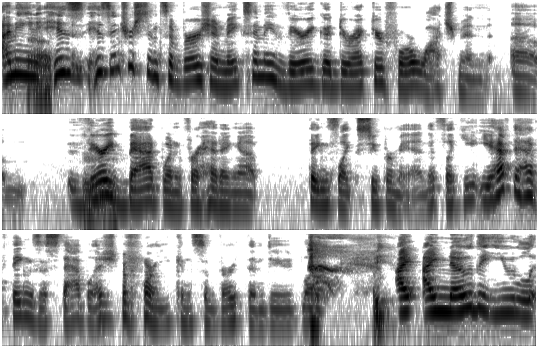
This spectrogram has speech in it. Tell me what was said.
I mean, Uh, his his interest in subversion makes him a very good director for Watchmen. Um, very Mhm. bad one for heading up things like Superman. It's like you, you have to have things established before you can subvert them, dude. Like I I know that you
